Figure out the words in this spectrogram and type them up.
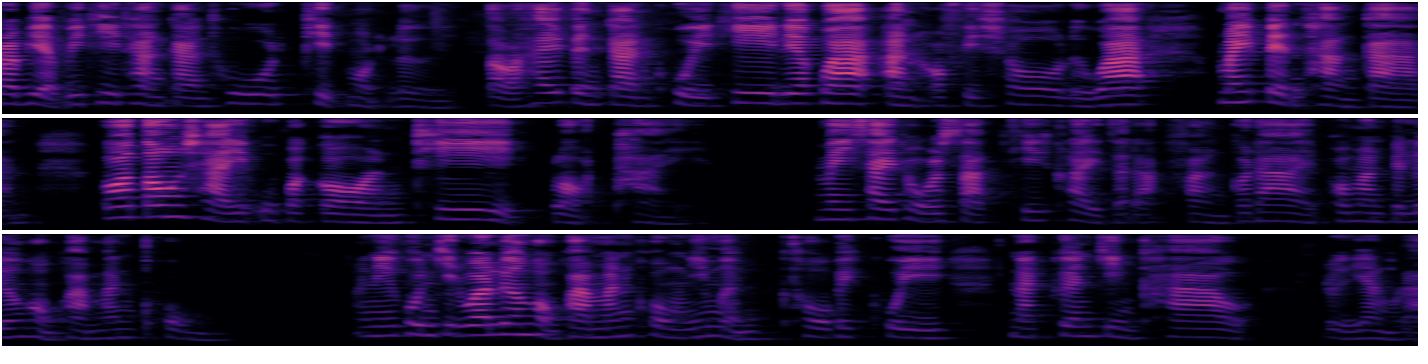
ระเบียบวิธีทางการทูตผิดหมดเลย ต่อให้เป็นการคุยที่เรียกว่า unofficial หรือว่าไม่เป็นทางการ ก็ต้องใช้อุปกรณ์ที่ปลอดภัย ไม่ใช่โทรศัพท์ที่ใครจะดักฟังก็ได้ เพราะมันเป็นเรื่องของความมั่นคง อันนี้คุณคิดว่าเรื่องของความมั่นคงนี่เหมือนโทรไปคุย นัดเพื่อนกินข้าวหรืออย่างไร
